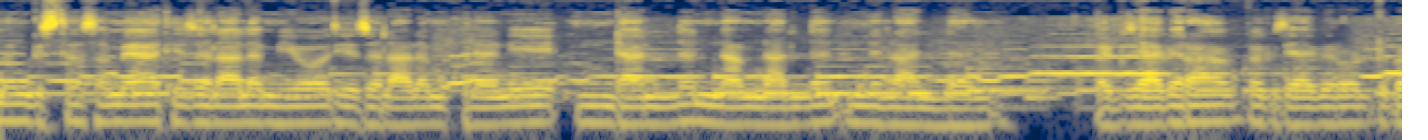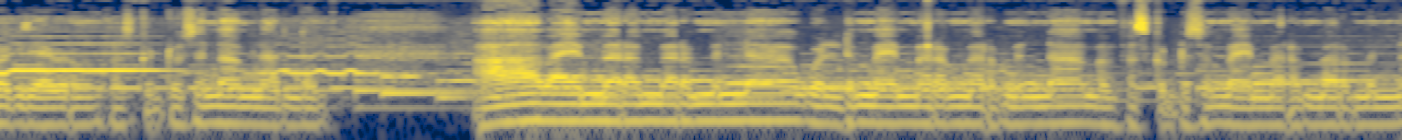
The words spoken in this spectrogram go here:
መንግሥተ ሰማያት፣ የዘላለም ሕይወት፣ የዘላለም ኩነኔ እንዳለ እናምናለን እንላለን። በእግዚአብሔር አብ፣ በእግዚአብሔር ወልድ፣ በእግዚአብሔር መንፈስ ቅዱስ እናምናለን። አብ አይመረመርምና ወልድም አይመረመርምና መንፈስ ቅዱስም አይመረመርምና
